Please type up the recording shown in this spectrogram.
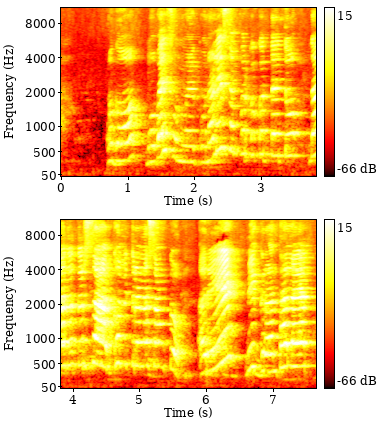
अगं मोबाईल फोनमुळे कोणालाही संपर्क करता येतो. दादा तर सारखं मित्रांना सांगतो अरे मी ग्रंथालयात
